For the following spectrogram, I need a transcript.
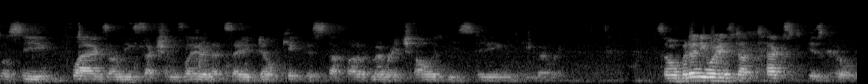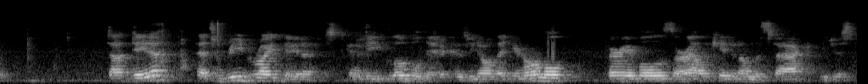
we'll see flags on these sections later that say, don't kick this stuff out of memory. It should always be staying in memory. So, but anyways, .text is code. .data, that's read-write data. It's going to be global data because you know that your normal variables are allocated on the stack. You just,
